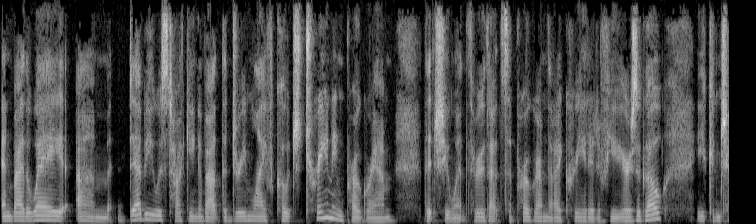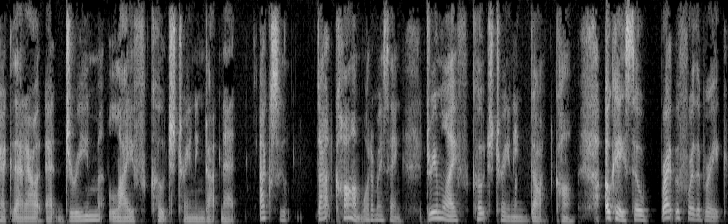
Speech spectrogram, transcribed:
and by the way um, debbie was talking about the dream life coach training program that she went through. That's a program that i created a few years ago. You can check that out at dreamlifecoachtraining.net actually dreamlifecoachtraining.com. What am I saying? Dreamlifecoachtraining.com. Okay, so right before the break,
